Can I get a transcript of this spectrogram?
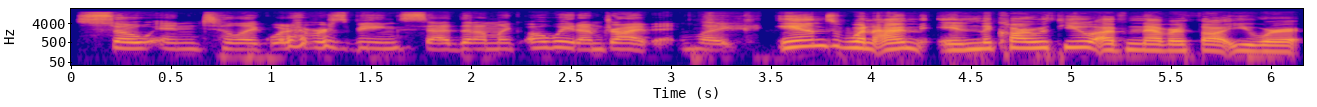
so into like whatever's being said that I'm like, oh wait, I'm driving. Like, And when I'm in the car with you, I've never thought you were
